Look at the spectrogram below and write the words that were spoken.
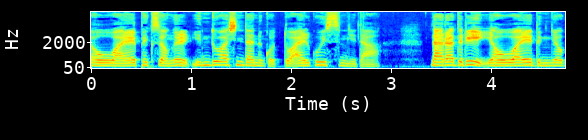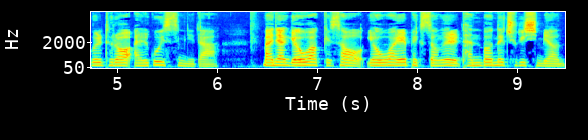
여호와의 백성을 인도하신다는 것도 알고 있습니다. 나라들이 여호와의 능력을 들어 알고 있습니다. 만약 여호와께서 여호와의 백성을 단번에 죽이시면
